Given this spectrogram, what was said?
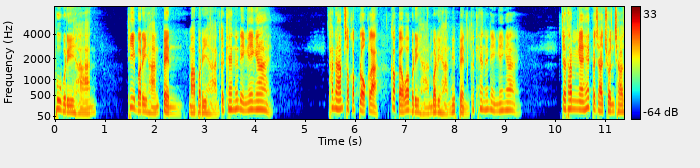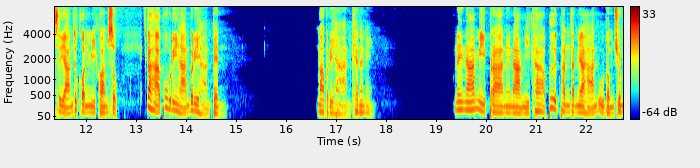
ผู้บริหาร ที่บริหารเป็นมาบริหารก็แค่นั้นเองง่าย ๆ ถ้าน้ำสกปรกล่ะ ก็แปลว่าบริหารบริหารไม่เป็นก็แค่นั้นเองง่าย ๆ จะทำไงให้ประชาชนชาวสยามทุกคนมีความสุข ก็หาผู้บริหารบริหารเป็น มาบริหารแค่นั้นเอง ในน้ำมีปลาในนามีข้าวพืชพันธุ์ธัญญาหารอุดมชุ่ม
